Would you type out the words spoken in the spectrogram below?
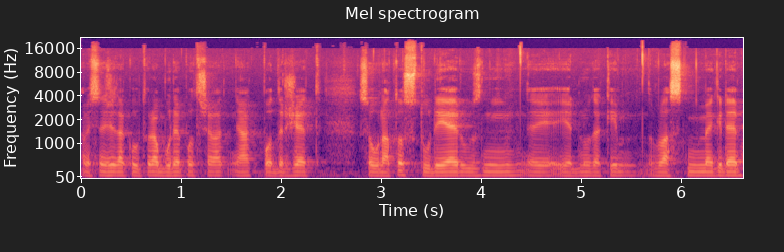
a myslím, že ta kultura bude potřebovat nějak podržet. Jsou na to studie různý, jednu taky vlastníme, kde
